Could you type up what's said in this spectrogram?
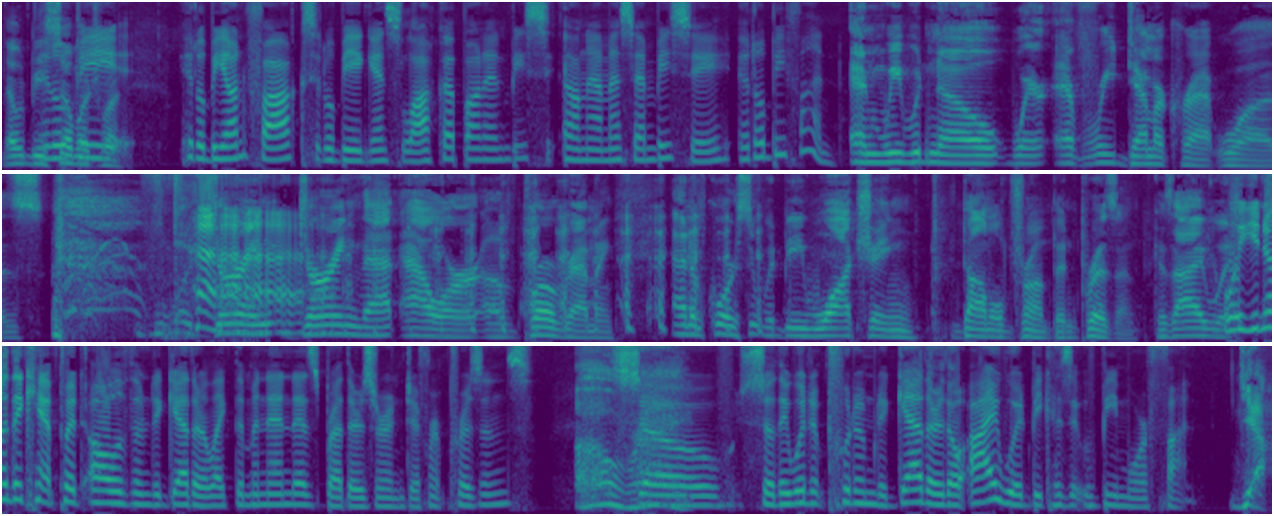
that would be it'll so much be fun. It'll be on Fox. It'll be against lockup on NBC on MSNBC. It'll be fun. And we would know where every Democrat was during during that hour of programming. And of course, it would be watching Donald Trump in prison because I would. Well, you know they can't put all of them together. Like the Menendez brothers are in different prisons. oh, So so they wouldn't put them together, though I would because it would be more fun. Yeah,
